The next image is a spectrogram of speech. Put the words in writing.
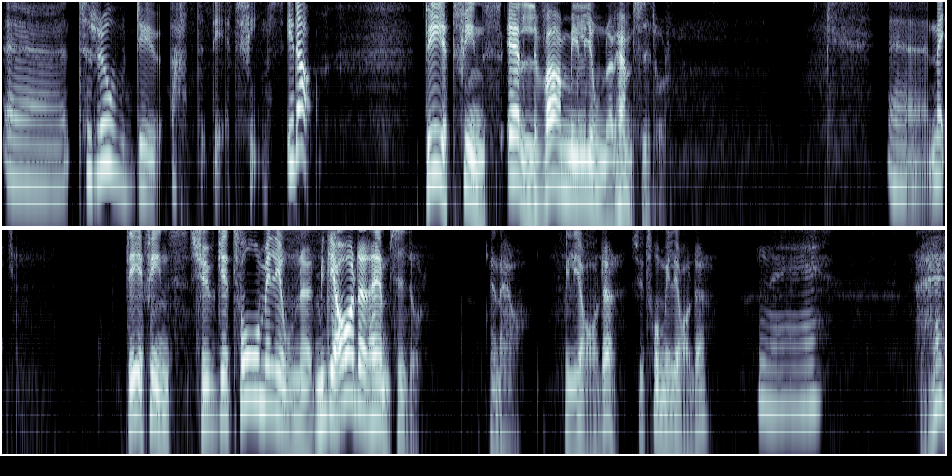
eh, tror du att det finns idag? det finns 11 miljoner hemsidor. Eh, nej, Det finns 22 miljoner, miljarder hemsidor. Menar jag. Miljarder, 22 miljarder. Nej, Nähä,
